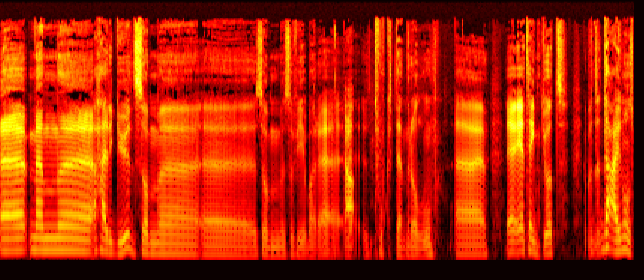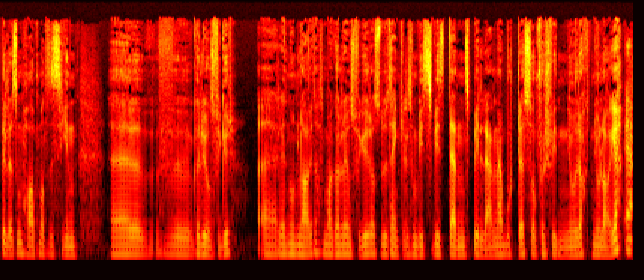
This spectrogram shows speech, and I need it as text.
Ja. Men herregud, som, som Sofie bare Ja. tok den rollen. Jeg, jeg tenkte jo at Det er jo noen spillere som har på en måte sin gallionsfigur. Eh, Eller noen lag da, som har gallionsfigur. Altså, du tenker liksom, hvis, hvis den spilleren er borte, så forsvinner jo, rakner jo laget. Ja.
